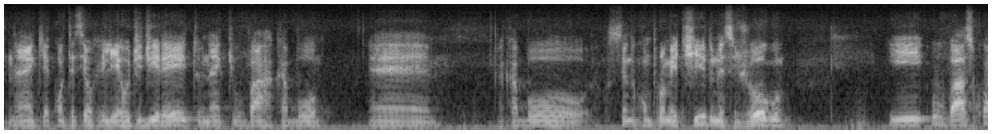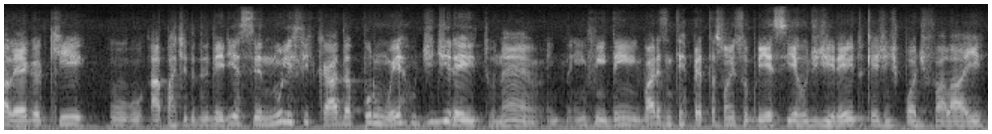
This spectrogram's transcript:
né, que aconteceu aquele erro de direito, né, que o VAR acabou é, acabou sendo comprometido nesse jogo e o Vasco alega que o, a partida deveria ser nulificada por um erro de direito, né? Enfim, tem várias interpretações sobre esse erro de direito que a gente pode falar aí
